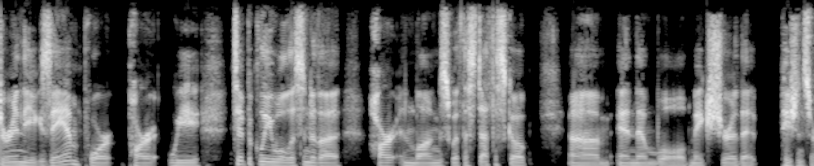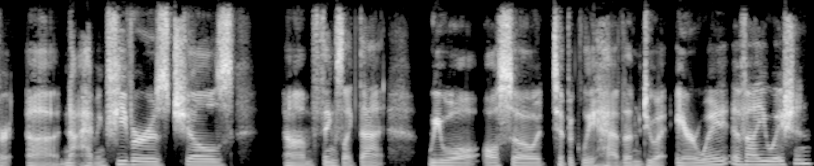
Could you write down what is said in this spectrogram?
during the exam part, we typically will listen to the heart and lungs with a stethoscope, um, and then we'll make sure that patients are uh, not having fevers, chills, um, things like that. We will also typically have them do an airway evaluation.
